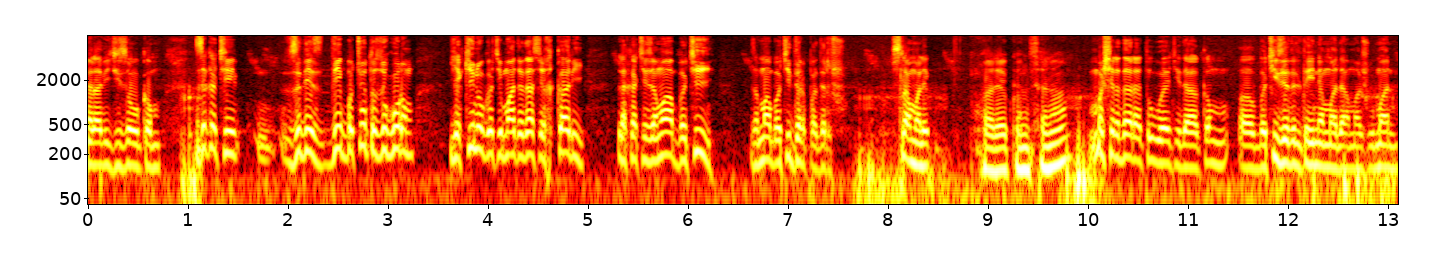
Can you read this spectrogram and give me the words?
نه را دي چې زه وکم ځکه چې زه دې بچو ته زه ګورم یقین وکړه چې ماته داسې ښکاری لکه چې زما بچي زما بچي در پدر شو السلام علیکم وعلیکم السلام مشر دا راته وایي چې دا کم بچی زدلته نه مدا ماشومان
